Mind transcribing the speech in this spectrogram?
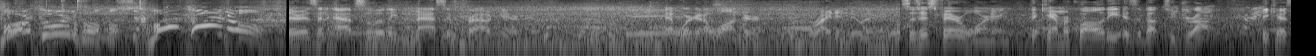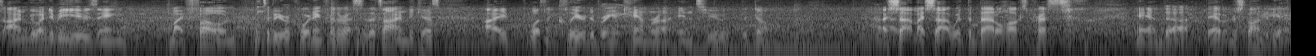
More cornhole. More cornhole. There is an absolutely massive crowd here. And we're gonna wander right into it. So just fair warning, the camera quality is about to drop because I'm going to be using my phone to be recording for the rest of the time because I wasn't clear to bring a camera into the dome. I shot my shot with the Battlehawks press and uh, they haven't responded yet.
